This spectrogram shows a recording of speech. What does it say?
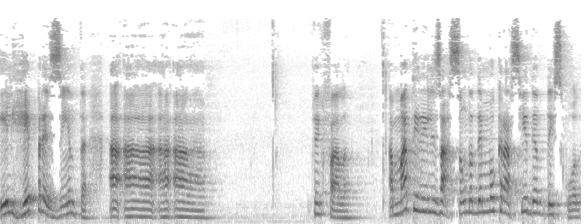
ele representa a, a, a, a como é que fala? A materialização da democracia dentro da escola.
